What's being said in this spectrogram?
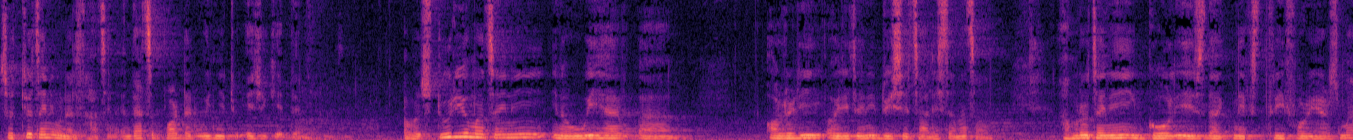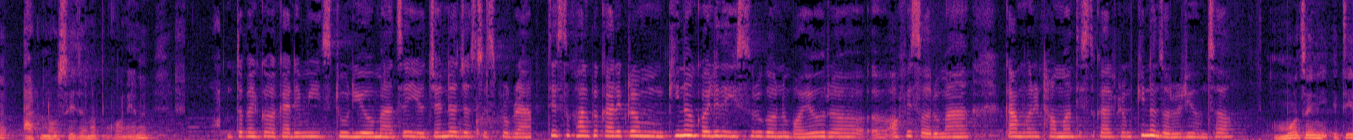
so त्यो चाहिँ नि उनीहरूलाई थाहा छैन. And that's a part that we need to educate them अब स्टुडियोमा चाहिँ नि you know we have already अहिले चाहिँ नि दुई सय चालिसजना छ। हाम्रो चाहिँ नि goal is like next three four इयर्समा आठ नौ सयजना पुगाउने होइन। तपाईँको एकाडेमी स्टुडियोमा चाहिँ यो जेन्डर जस्टिस प्रोग्राम त्यस्तो खालको कार्यक्रम किन कहिलेदेखि सुरु गर्नुभयो र अफिसहरूमा काम गर्ने ठाउँमा त्यस्तो कार्यक्रम किन जरुरी हुन्छ? म चाहिँ नि यति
